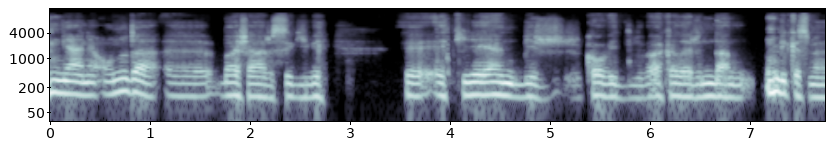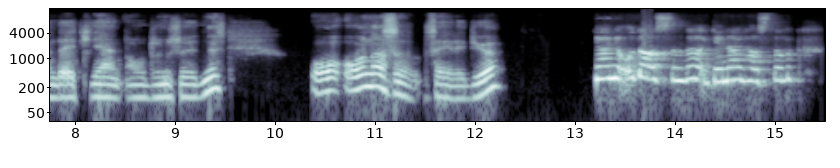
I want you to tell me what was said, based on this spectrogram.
Yani onu da e, baş ağrısı gibi e, etkileyen bir COVID vakalarından bir kısmını da etkileyen olduğunu söylediniz. O, o nasıl seyrediyor? Yani o da aslında genel hastalık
